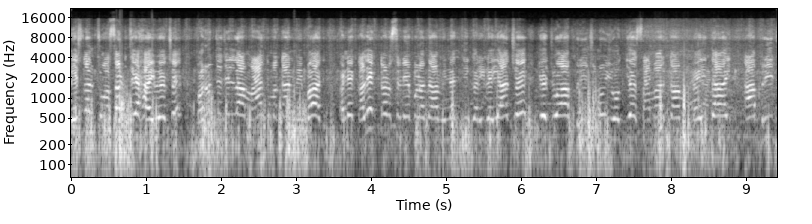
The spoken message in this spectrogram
નેશનલ ચોસઠ જે હાઈવે છે, ભરૂચ જિલ્લા માર્ગ મકાન વિભાગ અને કલેક્ટર્સને પણ અમે આ વિનંતી કરી રહ્યા છે કે જો આ બ્રિજનું યોગ્ય સમારકામ નહીં થાય, આ બ્રિજ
